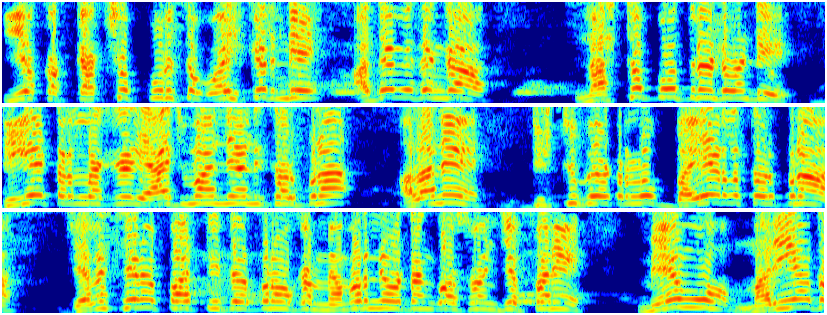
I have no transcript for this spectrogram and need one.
ఈ యొక్క కక్షపూరిత వైఖరిని అదేవిధంగా నష్టపోతున్నటువంటి థియేటర్ల యాజమాన్యానికి తరపున అలానే డిస్ట్రిబ్యూటర్లు బయ్యర్ల తరపున జనసేన పార్టీ తరపున ఒక మెమర్ని ఇవ్వడం కోసం అని చెప్పని మేము మర్యాద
